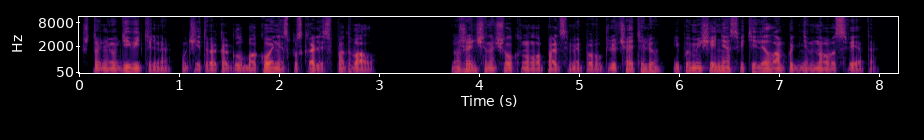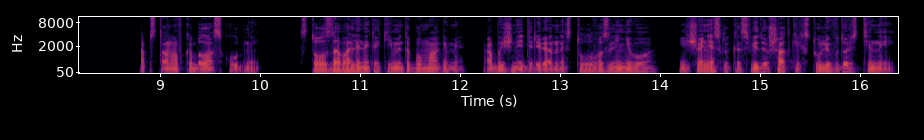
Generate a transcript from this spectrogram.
что неудивительно, учитывая, как глубоко они спускались в подвал. Но женщина щелкнула пальцами по выключателю, и помещение осветили лампы дневного света. Обстановка была скудной. Стол, заваленный какими-то бумагами, обычный деревянный стул возле него, еще несколько с виду шатких стульев вдоль стены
